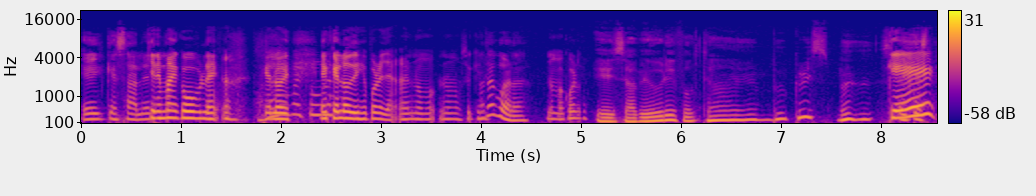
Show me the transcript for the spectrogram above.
El que sale... ¿Quién es Michael Bublé? ¿No que sabes lo, Michael es que lo dije por allá. Ah, no, no, no sé ¿No quién. te acuerdas? No me acuerdo. It's a beautiful time for Christmas. El que, ¿Qué?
